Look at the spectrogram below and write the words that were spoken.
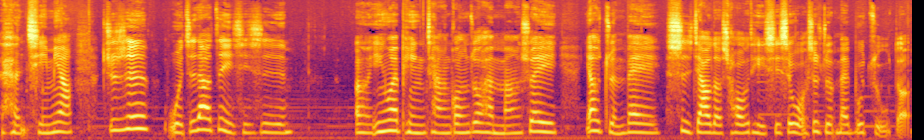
很奇妙，就是我知道自己其实呃因为平常工作很忙，所以要准备试教的抽题，其实我是准备不足的，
